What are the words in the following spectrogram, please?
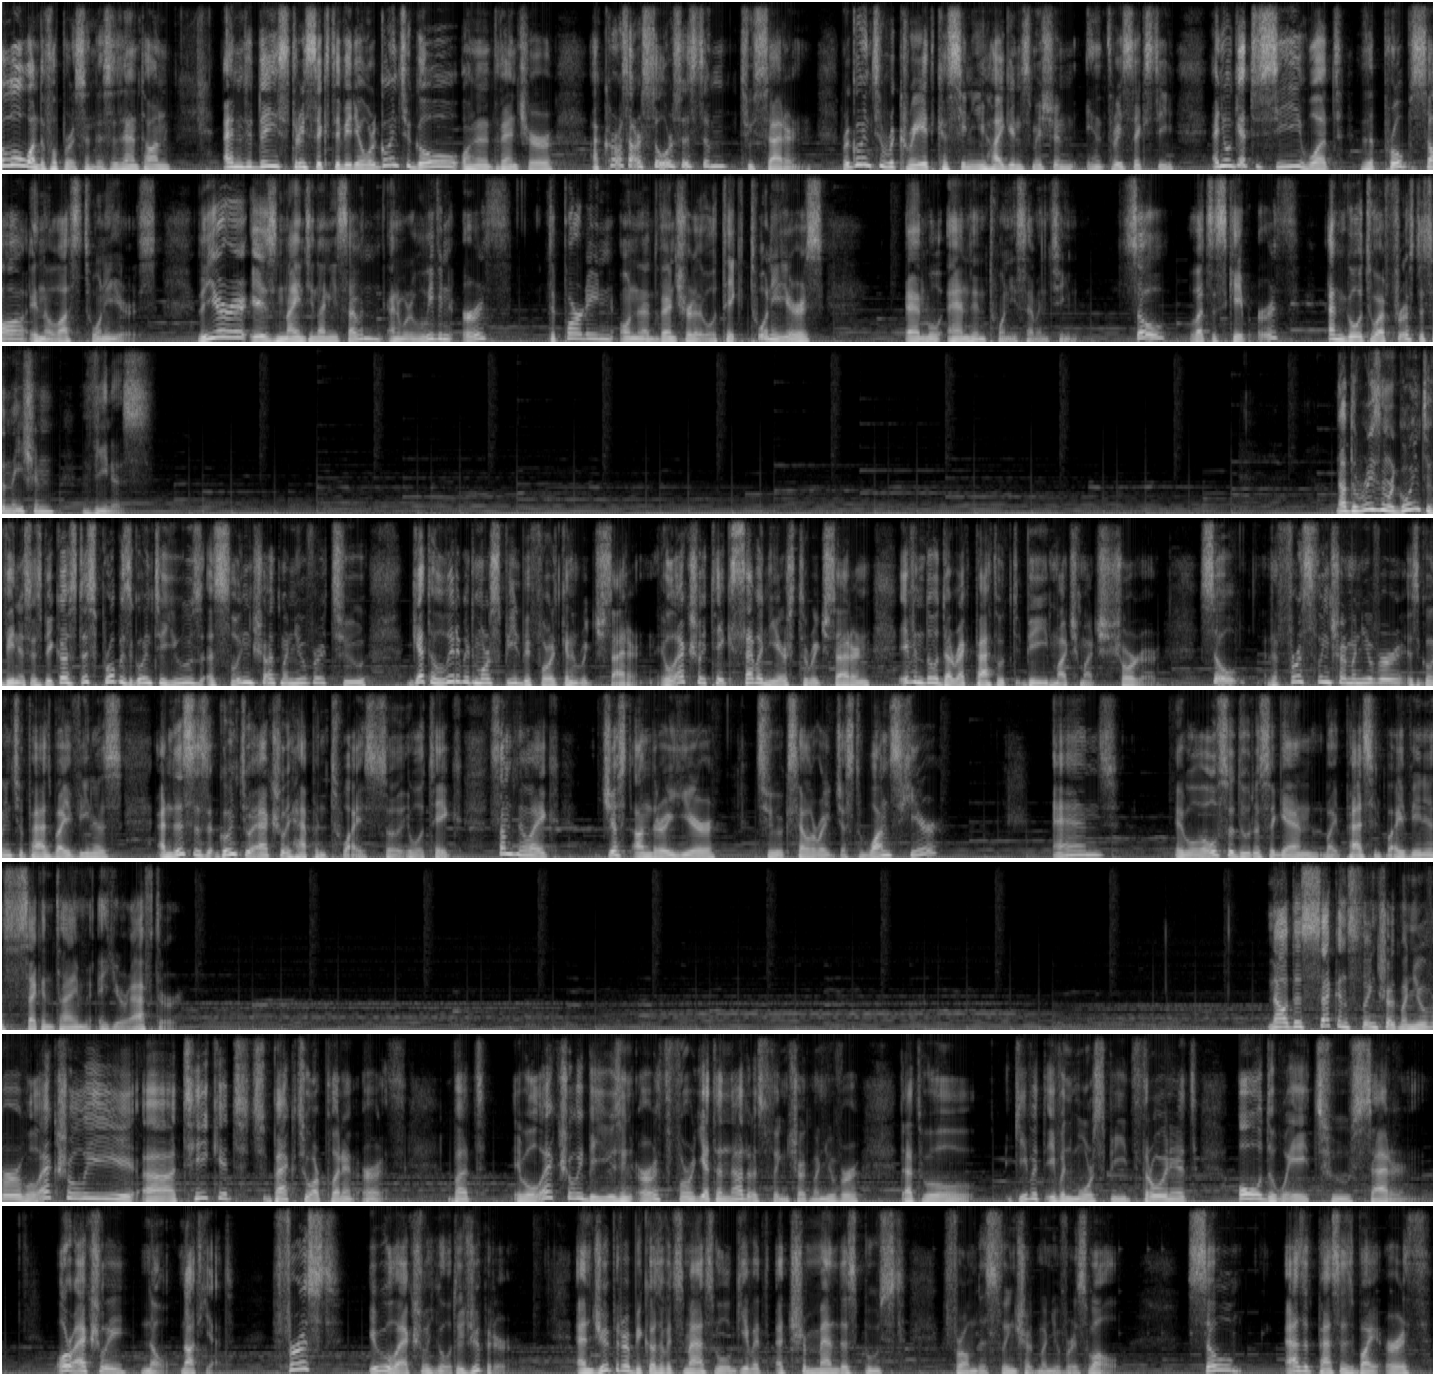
Hello wonderful person, this is Anton, and in today's 360 video we're going to go on an adventure across our solar system to Saturn. We're going to recreate Cassini-Huygens mission in 360 and you'll get to see what the probe saw in the last 20 years. The year is 1997 and we're leaving Earth, departing on an adventure that will take 20 years and will end in 2017. So let's escape Earth and go to our first destination, Venus. Now the reason we're going to Venus is because this probe is going to use a slingshot maneuver to get a little bit more speed before it can reach Saturn. It will actually take 7 years to reach Saturn, even though direct path would be much much shorter. So the first slingshot maneuver is going to pass by Venus and this is going to actually happen twice. So it will take something like just under a year to accelerate just once here and it will also do this again by passing by Venus second time a year after. Now this second slingshot maneuver will actually uh, take it back to our planet Earth, but it will actually be using Earth for yet another slingshot maneuver that will give it even more speed, throwing it all the way to Saturn. Or actually, no, not yet. First, it will actually go to Jupiter. And Jupiter, because of its mass, will give it a tremendous boost from the slingshot maneuver as well. So as it passes by Earth,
